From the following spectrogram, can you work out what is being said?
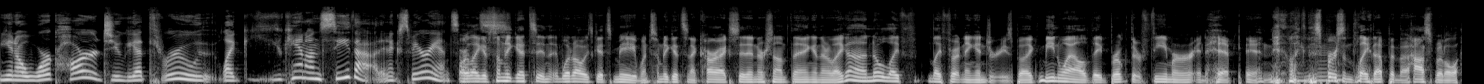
you know work hard to get through like you can't unsee that and experience Or like if somebody gets in, what always gets me when somebody gets in a car accident or something, and they're like, "Ah, no life life threatening injuries," but like meanwhile they broke their femur and hip, and like this Mm-hmm. person's laid up in the hospital.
